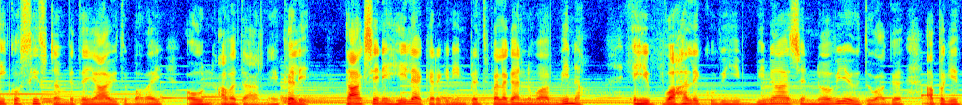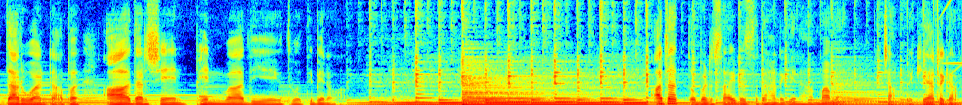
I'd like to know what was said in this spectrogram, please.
ඒකොසිිස්ටම් වෙත යායුතු බවයි ඔවුන් අවධාරණය කළේ. තාක්ෂණය හීලා කරගෙනින් ප්‍රතිඵල ගන්නවා විනා. එහි වහලෙකු විහි විනාශ නොවිය යුතු අග අපගේ දරුවන්ට අප ආදර්ශයෙන් පෙන්වාදිය යුතුව තිබෙනවා. අදත් ඔබට සයිඩ සටහනගෙන මම චම්පක යටගම්.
